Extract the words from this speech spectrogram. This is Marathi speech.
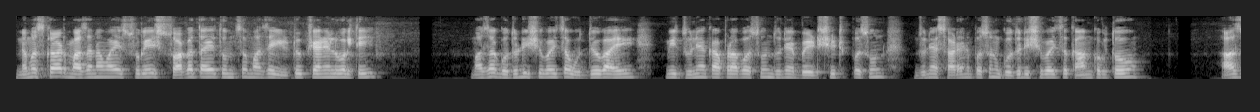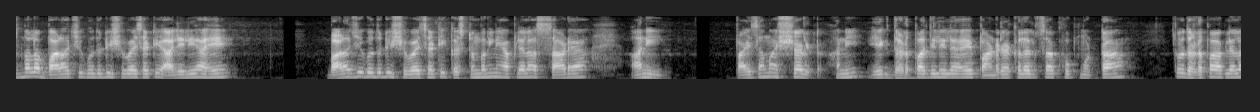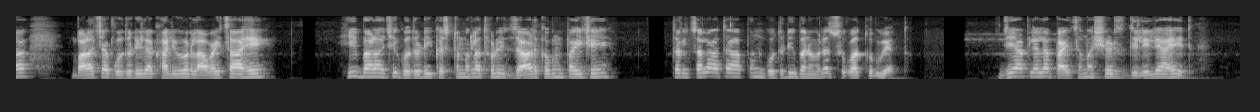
नमस्कार माझं नाव आहे सुरेश. स्वागत आहे तुमचं माझ्या यूट्यूब चॅनेलवरती माझा गोधडी शिवायचा उद्योग आहे. मी जुन्या कापडापासून जुन्या बेडशीटपासून जुन्या साड्यांपासून गोधडी शिवायचं काम करतो. आज मला बाळाची गोधडी शिवायसाठी आलेली आहे. बाळाची गोधडी शिवायसाठी कस्टमरने आपल्याला साड्या आणि पायजामा शर्ट आणि एक धडपा दिलेला आहे. पांढऱ्या कलरचा खूप मोठा तो धडपा आपल्याला बाळाच्या गोधडीला खालीवर लावायचा आहे. ही बाळाची गोधडी कस्टमरला थोडी जाड करून पाहिजे. तर चला आता आपण गोधडी बनवायला सुरुवात करूयात. जे आपल्याला पायजामा शेड्स दिलेले आहेत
